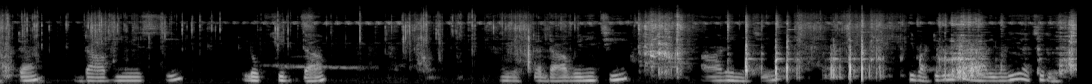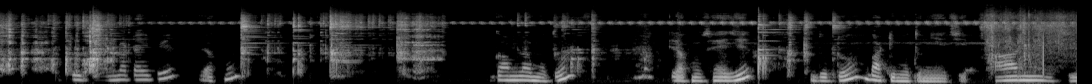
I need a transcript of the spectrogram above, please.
একটা ডাব নিয়ে এসেছি, লক্ষ্মীর ডাব। এই একটা ডাব এনেছি, আর এনেছি। এই বাটিগুলো তো ভারী ভারী আছে রে। একটু গামলা টাইপের, এরকম। গামলার মতন, এরকম সাইজের দুটো বাটি মতো নিয়েছি। আর নিয়েছি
